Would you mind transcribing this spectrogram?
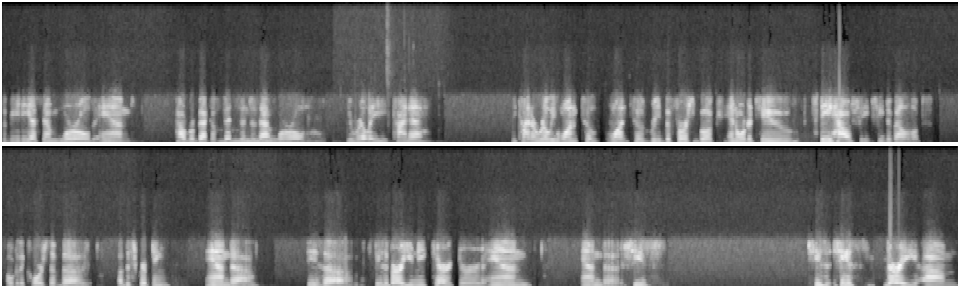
the BDSM world and how Rebecca fits into that world. You really kind of you kind of really want to want to read the first book in order to see how she she develops over the course of the of the scripting, and uh, she's a she's a very unique character, and and uh, she's she's she's very um,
